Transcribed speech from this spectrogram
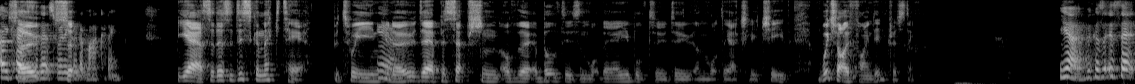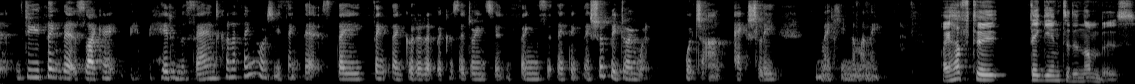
Okay, so, so that's really so, good at marketing. Yeah, so there's a disconnect here between yeah. you know their perception of their abilities and what they're able to do and what they actually achieve which i find interesting yeah because is that do you think that's like a head in the sand kind of thing or do you think that they think they're good at it because they're doing certain things that they think they should be doing which aren't actually making the money i have to dig into the numbers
